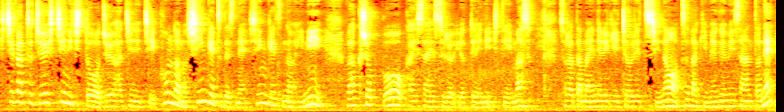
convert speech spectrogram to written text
7月17日と18日今度の新月ですね。新月の日にワークショップを開催する予定にしています。空玉エネルギー調律師の椿めぐみさんとね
